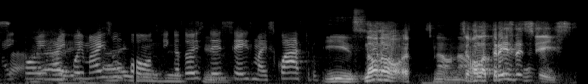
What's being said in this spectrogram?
Beleza. foi, aí foi mais um Ai, ponto. Fica Deus. 2d6 mais 4? Isso. Não, não, não. não. você rola 3d6.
